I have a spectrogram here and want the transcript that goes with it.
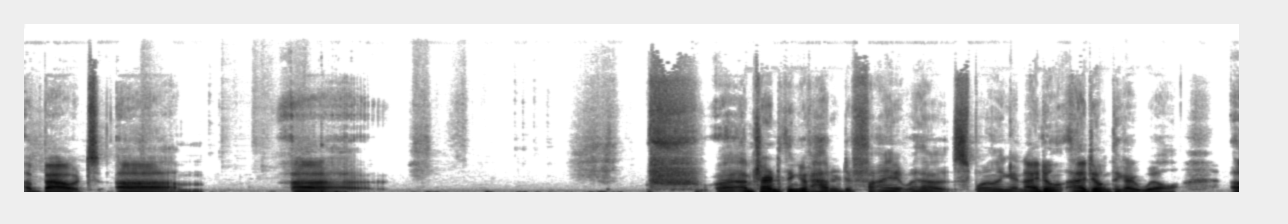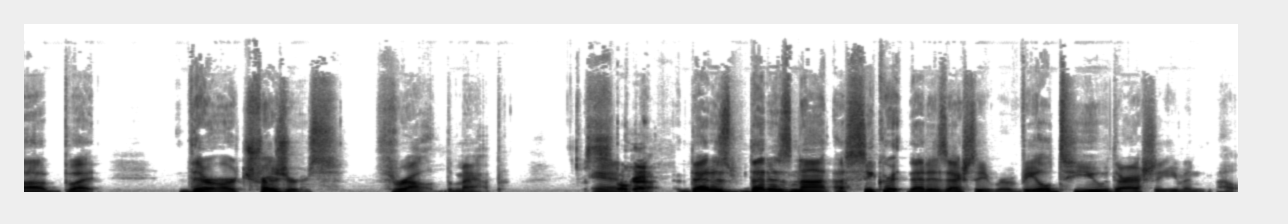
about um, uh I'm trying to think of how to define it without spoiling it. And I don't I don't think I will. Uh but there are treasures throughout the map. And okay. uh, that is that is not a secret that is actually revealed to you. They're actually even oh,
